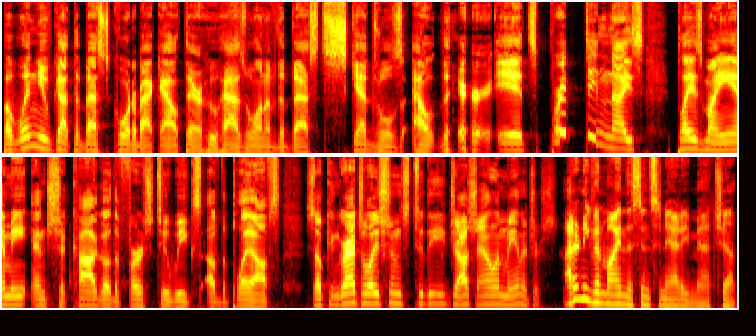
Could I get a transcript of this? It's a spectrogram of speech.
But when you've got the best quarterback out there who has one of the best schedules out there, it's pretty nice. Plays Miami and Chicago the first two weeks of the playoffs. So congratulations to the Josh Allen managers. I don't even mind the Cincinnati matchup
